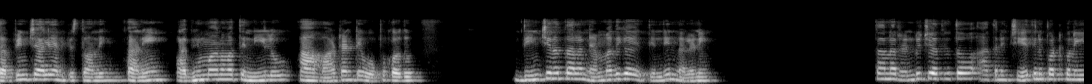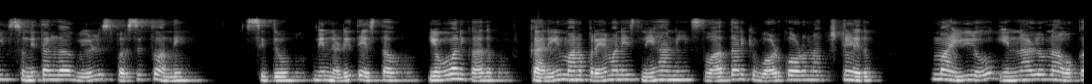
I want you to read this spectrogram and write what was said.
తప్పించాలి అనిపిస్తోంది. కానీ అభిమానవతి నీలు ఆ మాట అంటే ఒప్పుకోదు. దించిన తల నెమ్మదిగా ఎత్తింది నళిని. తన రెండు చేతులతో అతని చేతిని పట్టుకుని సున్నితంగా వేళ్ళు స్పర్శిస్తూ అంది సిద్ధు నిన్నడిగితే ఇస్తావు. ఇవ్వని కాదు. కానీ మన ప్రేమని స్నేహాన్ని స్వార్థానికి వాడుకోవడం నాకు ఇష్టం లేదు. మా ఇల్లు ఇన్నాళ్ళు నా ఒక్క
